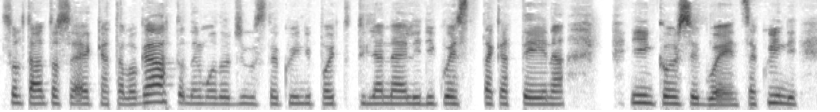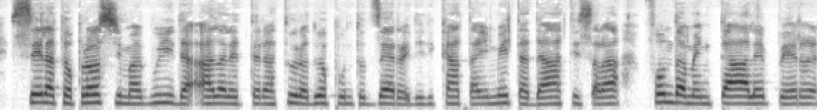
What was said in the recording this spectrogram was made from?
soltanto se è catalogato nel modo giusto e quindi poi tutti gli anelli di questa catena in conseguenza. Quindi se la tua prossima guida alla letteratura 2.0 è dedicata ai metadati sarà fondamentale per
